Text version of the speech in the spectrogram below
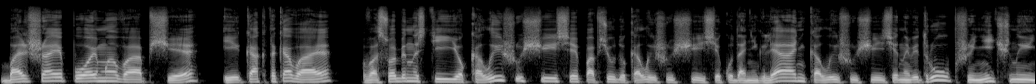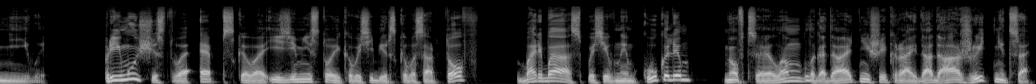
большая пойма вообще и как таковая, в особенности ее колышущиеся, повсюду колышущиеся, куда ни глянь, колышущиеся на ветру пшеничные нивы. Преимущество эпского и зимнестойкого сибирского сортов, борьба с посевным куколем — но в целом благодатнейший край, да-да, житница.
